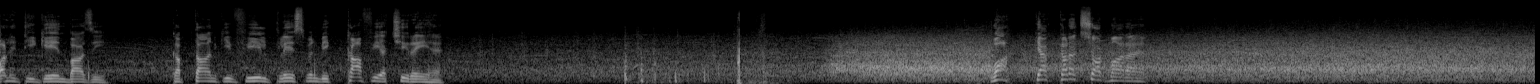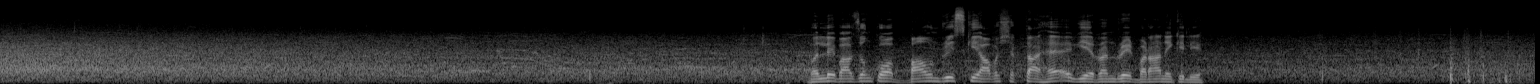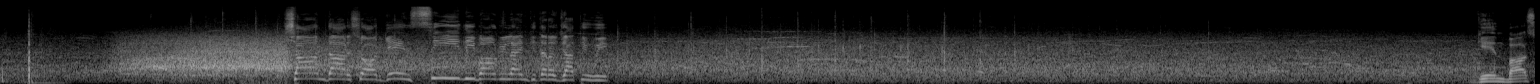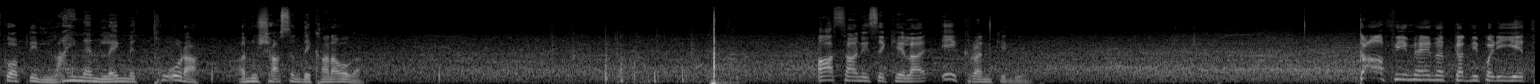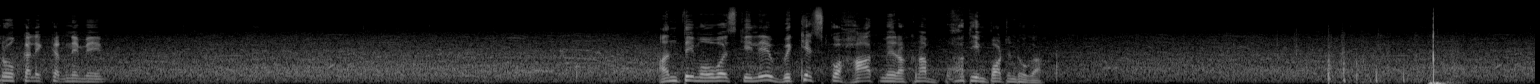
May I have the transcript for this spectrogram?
क्वालिटी गेंदबाजी। कप्तान की फ़ील्ड प्लेसमेंट भी काफ़ी अच्छी रही है। वाह, क्या कड़क शॉट मारा है। बल्लेबाजों को अब बाउंड्रीज की आवश्यकता है ये रन रेट बढ़ाने के लिए। शॉट गेंद सीधी बाउंड्री लाइन की तरफ़ जाती हुई। गेंदबाज को अपनी लाइन एंड लेग में थोड़ा अनुशासन दिखाना होगा। आसानी से खेला एक रन के लिए। काफ़ी मेहनत करनी पड़ी ये थ्रो कलेक्ट करने में। अंतिम ओवर्स के लिए विकेट्स को हाथ में रखना बहुत ही इंपॉर्टेंट होगा।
